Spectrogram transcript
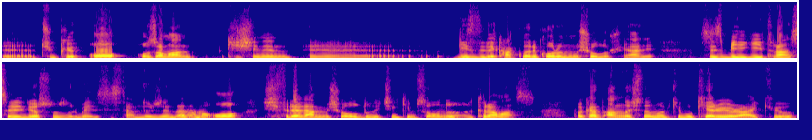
E, çünkü o o zaman kişinin e, gizlilik hakları korunmuş olur. Yani siz bilgiyi transfer ediyorsunuzdur belli sistemler üzerinden ama o şifrelenmiş olduğu için kimse onu kıramaz. Fakat anlaşılan o ki bu carrier IQ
